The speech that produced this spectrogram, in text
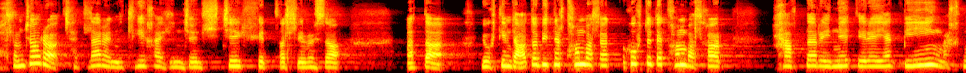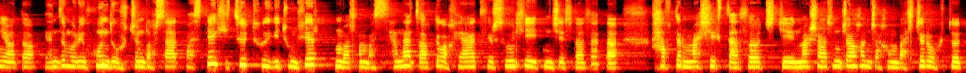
боломжоор чадлаараа мэдлэгийнхаа хэмжээнд хичээхэд бол ерөөсөө одоо юу гэх юм да одоо бид нар том болоод хүүхдүүдэд том болохоор хавдар инээ дээрээ яг биеийн махны одоо янз бүрийн хүнд өвчин тусаад бас тэг хэцүүдхүй гэж үнэхээр болгон бас санаа зовдөг бах. Яг тэр сүүлийн хэдэн жилд бол одоо хавдар маш их залуужж гин маш олон жоохон жоохон балчир хөвгтүүд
